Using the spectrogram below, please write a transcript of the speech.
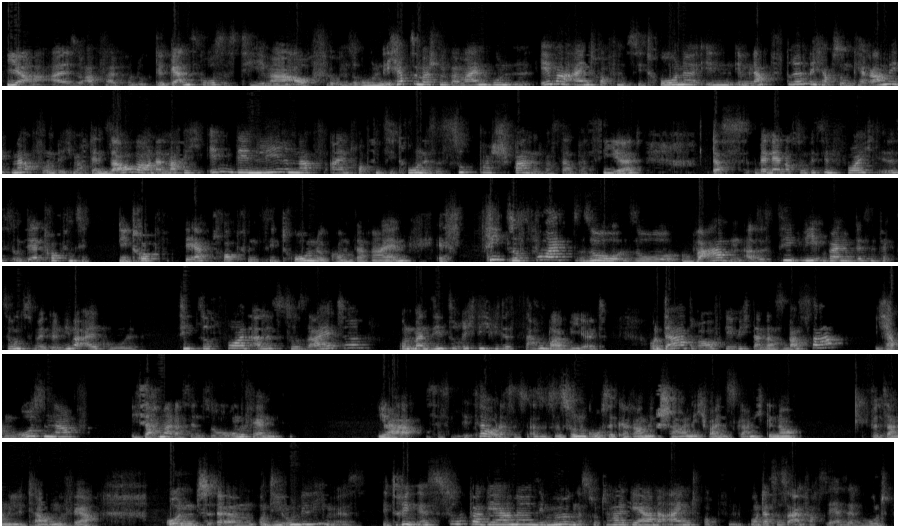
Ja, also Abfallprodukte, ganz großes Thema auch für unsere Hunde. Ich habe zum Beispiel bei meinen Hunden immer einen Tropfen Zitrone in, im Napf drin. Ich habe so einen Keramiknapf und ich mache den sauber und dann mache ich in den leeren Napf einen Tropfen Zitrone. Es ist super spannend, was dann passiert. Dass, wenn er noch so ein bisschen feucht ist und der Tropfen, die Tropf, der Tropfen Zitrone kommt da rein, es zieht sofort so, so Waben. Also es zieht wie bei einem Desinfektionsmittel, wie bei Alkohol zieht sofort alles zur Seite und man sieht so richtig, wie das sauber wird. Und da drauf gebe ich dann das Wasser. Ich habe einen großen Napf. Ich sag mal, das sind so ungefähr, ja, ist das ein Liter oder ist das, also es ist so eine große Keramikschale, ich weiß es gar nicht genau. Ich würde sagen, ein Liter ungefähr. Und, ähm, und die Hunde lieben es. Sie trinken es super gerne, sie mögen es total gerne eintropfen. Und das ist einfach sehr, sehr gut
